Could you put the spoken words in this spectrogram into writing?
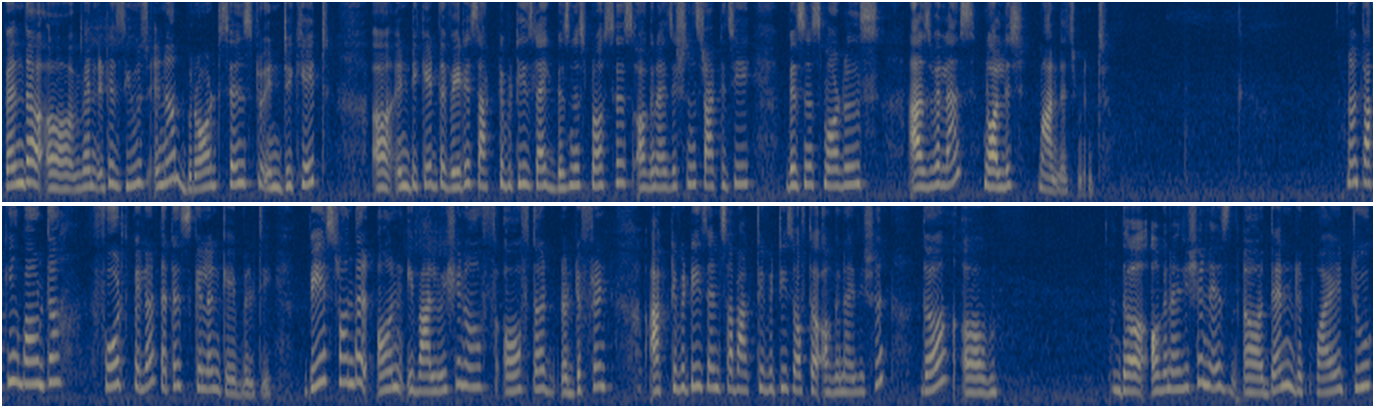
when the uh, when it is used in a broad sense to indicate uh, indicate the various activities like business process, organization strategy, business models as well as knowledge management. Now, talking about the fourth pillar that is skill and capability. Based on the on evaluation of, of the different activities and sub activities of the organization, the um, the organization is uh, then required to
